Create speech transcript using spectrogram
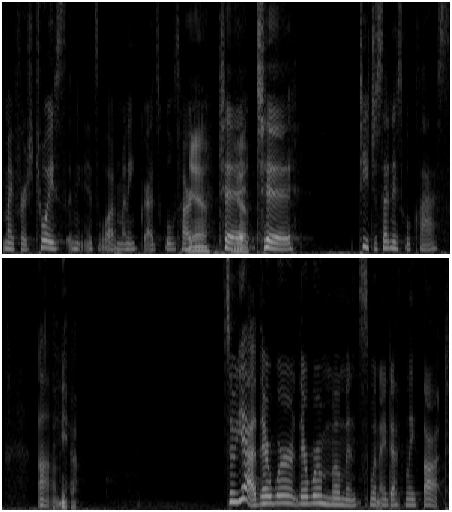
my first choice. I mean, it's a lot of money. Grad school is hard Yeah. to yeah. to teach a Sunday school class. Um, yeah. So yeah, there were there were moments when I definitely thought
